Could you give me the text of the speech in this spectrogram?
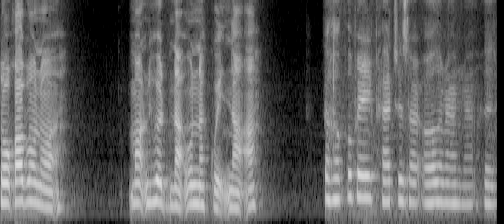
Tokapono, Mount Hood na unakwit naa. The huckleberry patches are all around Mount Hood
